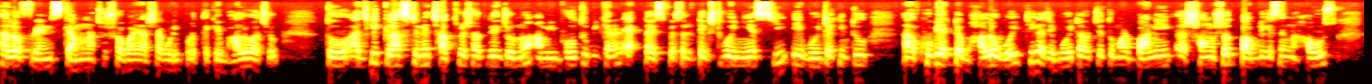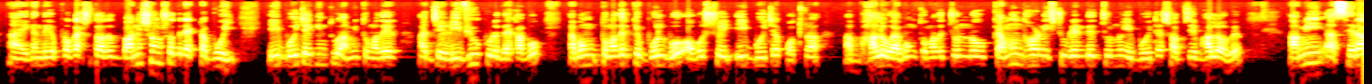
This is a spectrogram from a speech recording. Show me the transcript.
হ্যালো ফ্রেন্ডস কেমন আছো সবাই? আশা করি প্রত্যেকে ভালো আছো। তো আজকে ক্লাস টেনের ছাত্রছাত্রীদের জন্য আমি ভৌত বিজ্ঞানের একটা স্পেশাল টেক্সট বই নিয়ে এসেছি। এই বইটা কিন্তু খুবই একটা ভালো বই, ঠিক আছে? বইটা হচ্ছে তোমার বাণী সংসদ পাবলিকেশন হাউস এখান থেকে প্রকাশিত, অর্থাৎ বাণী সংসদের একটা বই। এই বইটা কিন্তু আমি তোমাদের আজ রিভিউ করে দেখাবো এবং তোমাদেরকে বলব অবশ্যই এই বইটা কতটা ভালো এবং তোমাদের জন্য কেমন ধরনের স্টুডেন্টদের জন্য এই বইটা সবচেয়ে ভালো হবে। আমি সেরা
